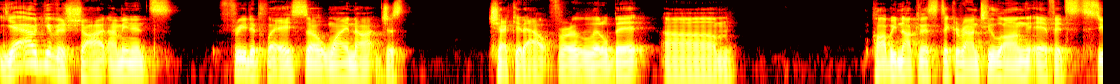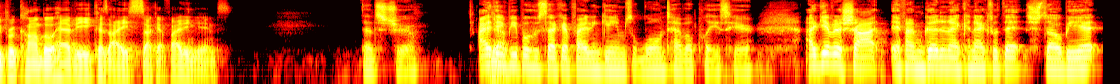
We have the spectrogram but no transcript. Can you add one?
yeah, I would give it a shot. I mean, it's free to play, so why not just check it out for a little bit? Um, probably not going to stick around too long if it's super combo heavy because I suck at fighting games. That's true. I yeah. think people who suck at fighting games won't have a place here. I give it a shot. If I'm good and I connect with it, so be it.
